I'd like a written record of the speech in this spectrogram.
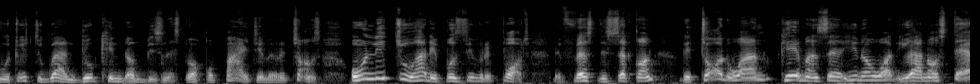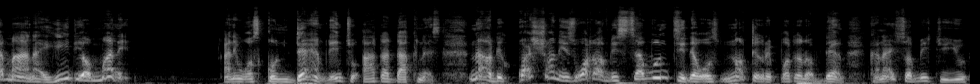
with which to go and do kingdom business to occupy till he returns. Only two had a positive report. The first, the second, the third one came and said, You know what? You are an austere man. I hid your money and he was condemned into utter darkness. Now, the question is what of the 70? There was nothing reported of them. Can I submit to you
